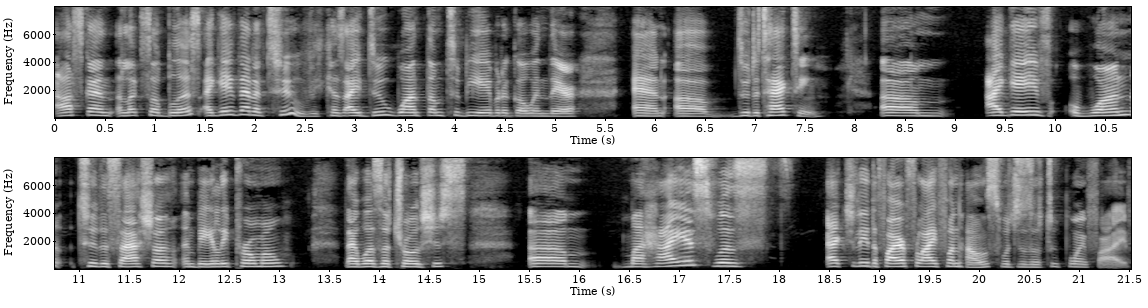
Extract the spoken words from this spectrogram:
Oscar and Alexa Bliss. I gave that a two because I do want them to be able to go in there and uh, do the tag team. Um, I gave a one to the Sasha and Bayley promo. That was atrocious. Um, my highest was actually the Firefly Funhouse, which is a 2.5.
